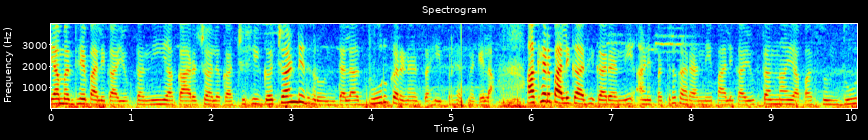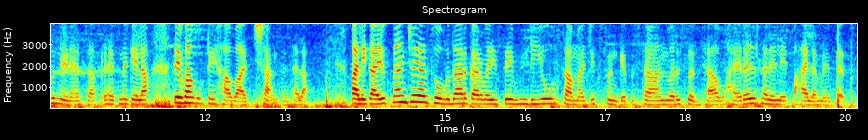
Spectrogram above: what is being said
यामध्ये पालिका आयुक्तांनी या कार चालकाचीही गचांडी धरून त्याला दूर करण्याचाही प्रयत्न केला. अखेर पालिका अधिकाऱ्यांनी आणि पत्रकारांनी पालिका आयुक्तांना यापासून दूर नेण्याचा प्रयत्न केला. तेव्हा कुठे हा वाद शांत झाला? पालिका आयुक्तांच्या या जोरदार कारवाईचे व्हिडिओ सामाजिक संकेतस्थळांवर सध्या व्हायरल झालेले पाहायला मिळत आहेत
